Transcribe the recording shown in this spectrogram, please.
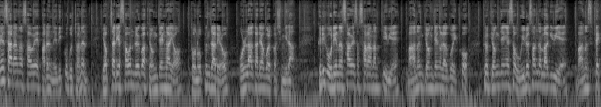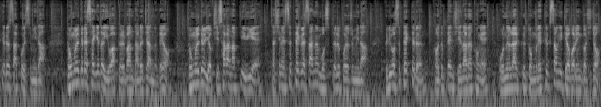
회사라는 사회에 발을 내딛고부터는 옆자리 사원들과 경쟁하여 더 높은 자리로 올라가려고 할 것입니다. 그리고 우리는 사회에서 살아남기 위해 많은 경쟁을 하고 있고 그 경쟁에서 우위를 선점하기 위해 많은 스펙들을 쌓고 있습니다. 동물들의 세계도 이와 별반 다르지 않는데요. 동물들 역시 살아남기 위해 자신의 스펙을 쌓는 모습들을 보여줍니다. 그리고 스펙들은 거듭된 진화를 통해 오늘날 그 동물의 특성이 되어버린 것이죠.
